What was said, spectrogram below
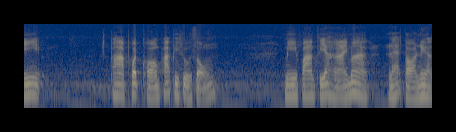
นี้ ภาพพจน์ของพระพิสุสงฆ์มีความเสียหายมากและต่อเนื่อง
